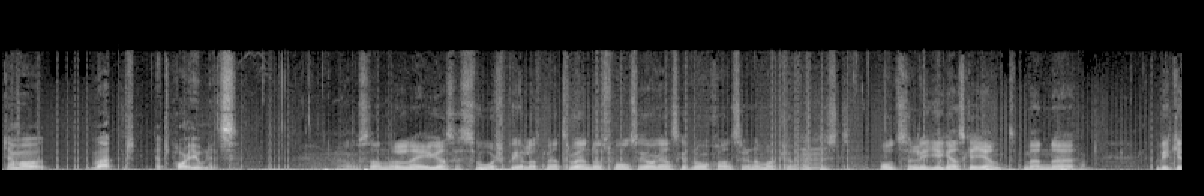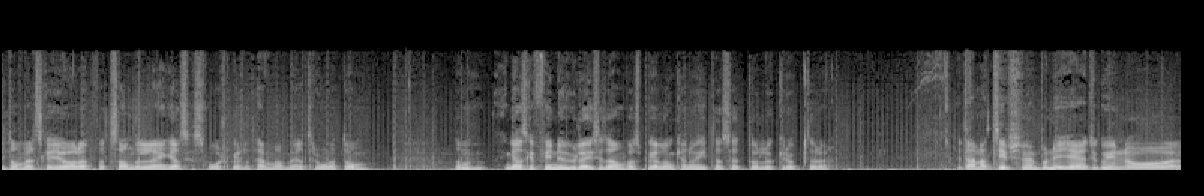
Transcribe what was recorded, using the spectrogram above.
kan vara värt ett par units. Ja, Sunderland är ju ganska svårspelat men jag tror ändå att Swansea har ganska bra chans i den här matchen faktiskt. Oddsen ligger ganska jämnt men eh, vilket de väl ska göra för att Sunderland är ganska svårspelat hemma men jag tror att de de är ganska finurliga i sitt anfallsspel. De kan nog hitta sätt att luckra upp det där. Ett annat tips med Bonilla är att gå in och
